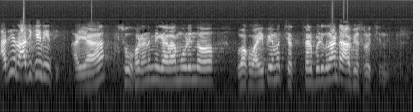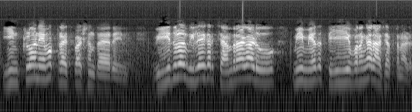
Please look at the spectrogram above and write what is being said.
అది రాజకీయ నీతి. అయ్యా చూడండి మీకు ఎలా మూడిందో. ఒకవైపు ఏమో చిత్తరపిడుగు లాంటి ఆఫీసర్ వచ్చింది. ఇంట్లోనేమో ప్రతిపక్షం తయారైంది. వీధిలో విలేకరు చంద్రగాడు మీ మీద తీవ్రంగా రాసేస్తున్నాడు.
